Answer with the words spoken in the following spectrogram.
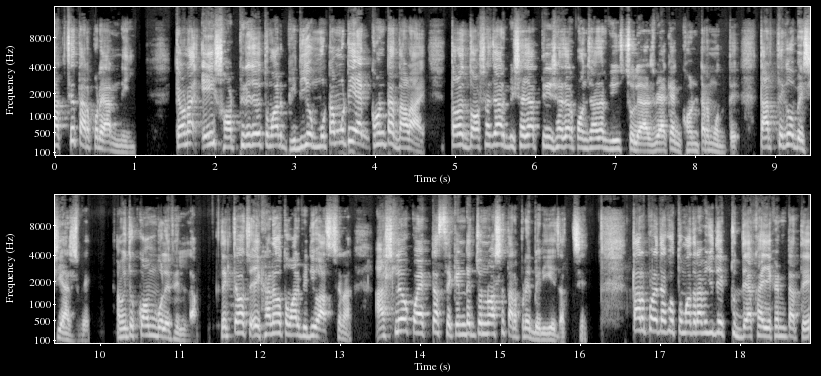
থাকছে, তারপরে আর নেই। কেননা এই শর্ট ফিডে যদি তোমার ভিডিও মোটামুটি এক ঘণ্টা দাঁড়ায়, তাহলে দশ হাজার, বিশ হাজার, তিরিশ হাজার, পঞ্চাশ হাজার ভিউজ চলে আসবে এক এক ঘণ্টার মধ্যে। তার থেকেও বেশি আসবে। আমি তো কম বলে ফেললাম। দেখতে পাচ্ছ, এখানেও তোমার ভিডিও আসছে না। আসলেও কয়েকটা সেকেন্ডের জন্য আসে, তারপরে বেরিয়ে যাচ্ছে। তারপরে দেখো, তোমাদের আমি যদি একটু দেখাই এখানটাতে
